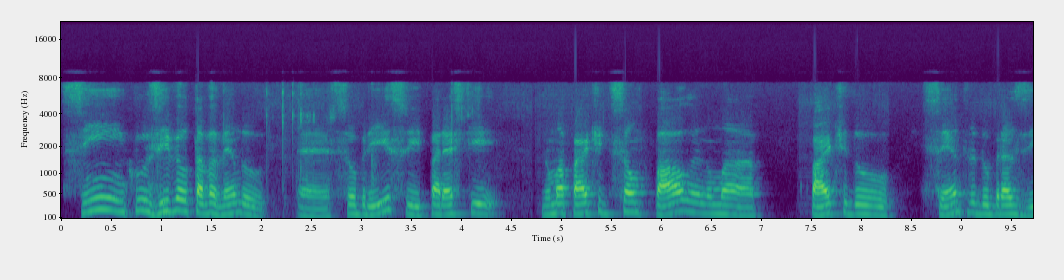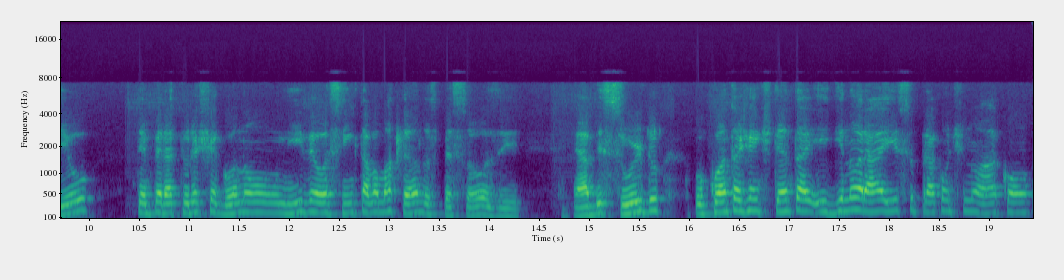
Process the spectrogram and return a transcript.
Sim, inclusive eu estava vendo é, sobre isso e parece que numa parte de São Paulo numa parte do centro do Brasil, temperatura chegou num nível assim que estava matando as pessoas e é absurdo o quanto a gente tenta ignorar isso para continuar com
